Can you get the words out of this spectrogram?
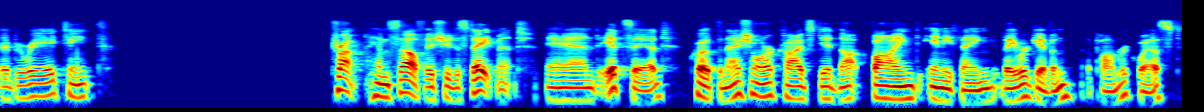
February 18th, Trump himself issued a statement and it said, quote, the National Archives did not find anything they were given upon request,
